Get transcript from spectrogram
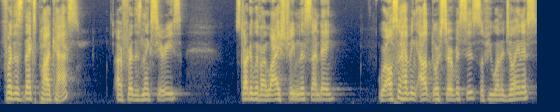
for this next podcast or for this next series, starting with our live stream this Sunday. We're also having outdoor services, so if you want to join us,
